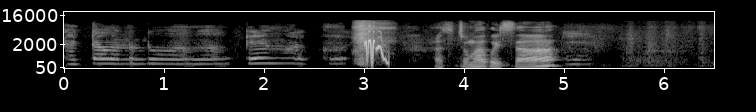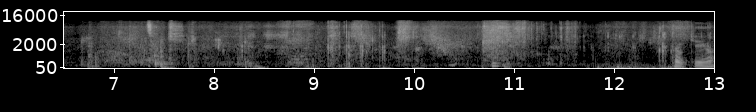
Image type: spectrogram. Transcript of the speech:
갔다 오는 동안 게임할 거야. 알았어 좀 하고 있어. 네. 갔다 올게요.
